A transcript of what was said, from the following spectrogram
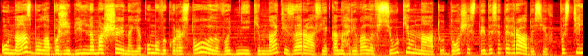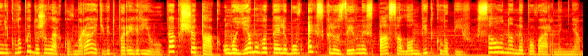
У нас була божевільна машина, яку ми використовували в одній кімнаті за раз, яка нагрівала всю кімнату до 60 градусів. Постільні клопи дуже легко вмирають від перегріву. Так що так, у моєму готелі був ексклюзивний спа-салон від клопів, сауна неповернення.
